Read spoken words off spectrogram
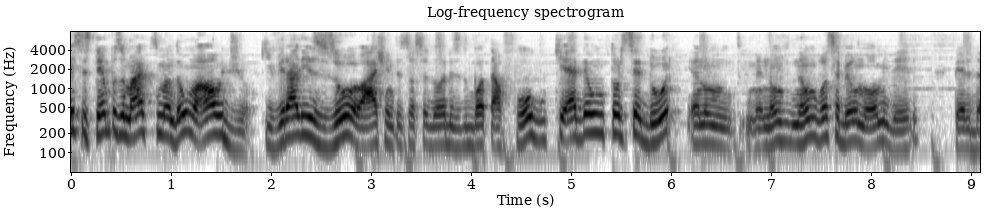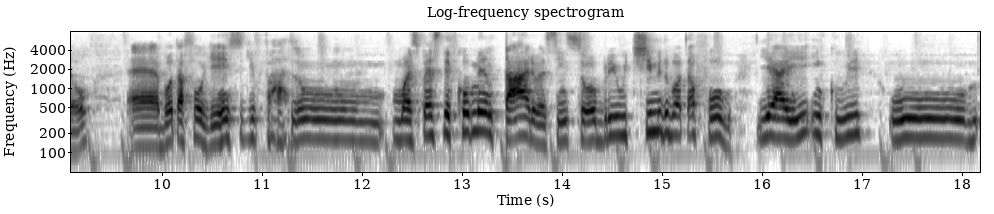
esses tempos o Marcos mandou um áudio que viralizou, eu acho, entre os torcedores do Botafogo, que é de um torcedor, eu não, não, não vou saber o nome dele, perdão, é, botafoguense que faz um, uma espécie de comentário assim sobre o time do Botafogo. E aí inclui o,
